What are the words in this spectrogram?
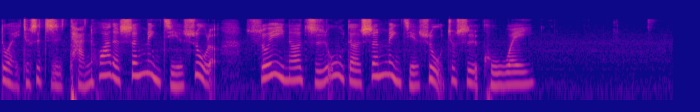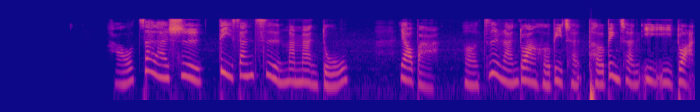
对，就是指昙花的生命结束了。所以呢，植物的生命结束就是枯萎。好，再来是第三次慢慢读，要把呃自然段合并成合并成意义段，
